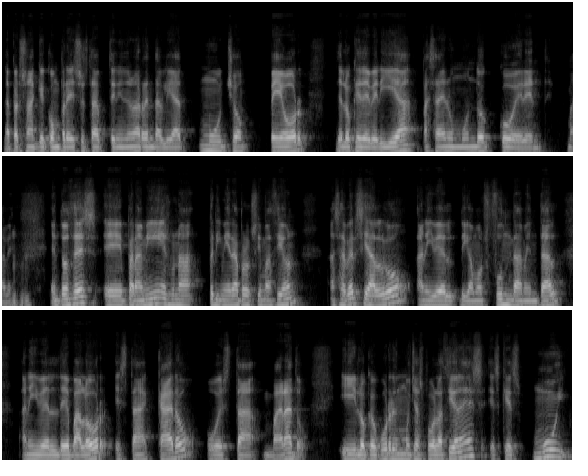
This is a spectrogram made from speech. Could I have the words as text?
la persona que compra eso está obteniendo una rentabilidad mucho peor de lo que debería pasar en un mundo coherente. ¿vale? Entonces, eh, para mí es una primera aproximación a saber si algo a nivel, digamos, fundamental a nivel de valor está caro o está barato. Y lo que ocurre en muchas poblaciones es que es muy,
